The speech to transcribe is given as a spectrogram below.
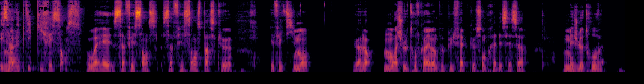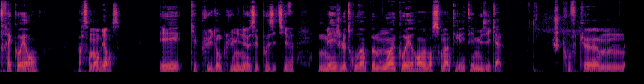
Et c'est un diptyque qui fait sens. Ouais, ça fait sens. Ça fait sens parce que, effectivement, alors, moi je le trouve quand même un peu plus faible que son prédécesseur, mais je le trouve très cohérent par son ambiance, et qui est plus donc lumineuse et positive, mais je le trouve un peu moins cohérent dans son intégrité musicale. Je trouve que hum,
